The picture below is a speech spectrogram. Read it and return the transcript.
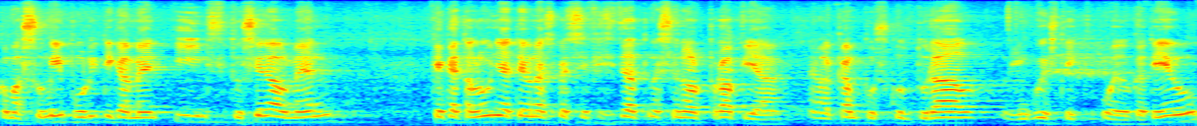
com assumir políticament i institucionalment que Catalunya té una especificitat nacional pròpia en el campus cultural, lingüístic o educatiu,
